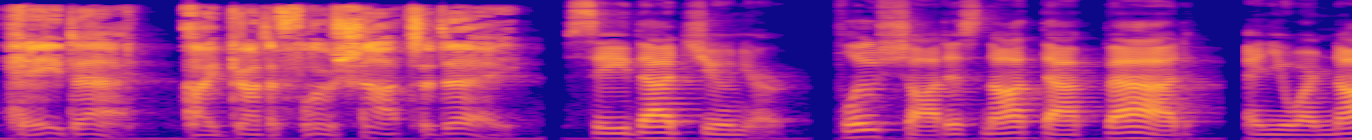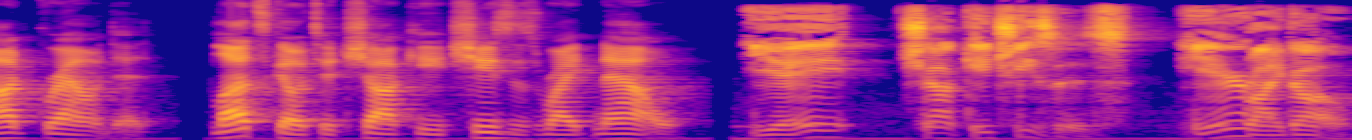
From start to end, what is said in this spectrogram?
Hey dad, I got a flu shot today. See that, Junior? Flu shot is not that bad, and you are not grounded. Let's go to Chuck E. Cheese's right now. Yay, Chuck E. Cheese's. Here I go.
